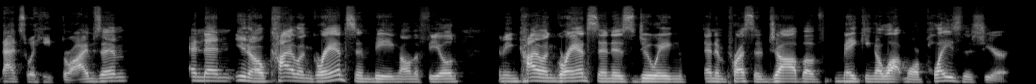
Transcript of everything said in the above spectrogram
that's what he thrives in. And then, you know, Kylen Granson being on the field. I mean, Kylen Granson is doing an impressive job of making a lot more plays this year.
